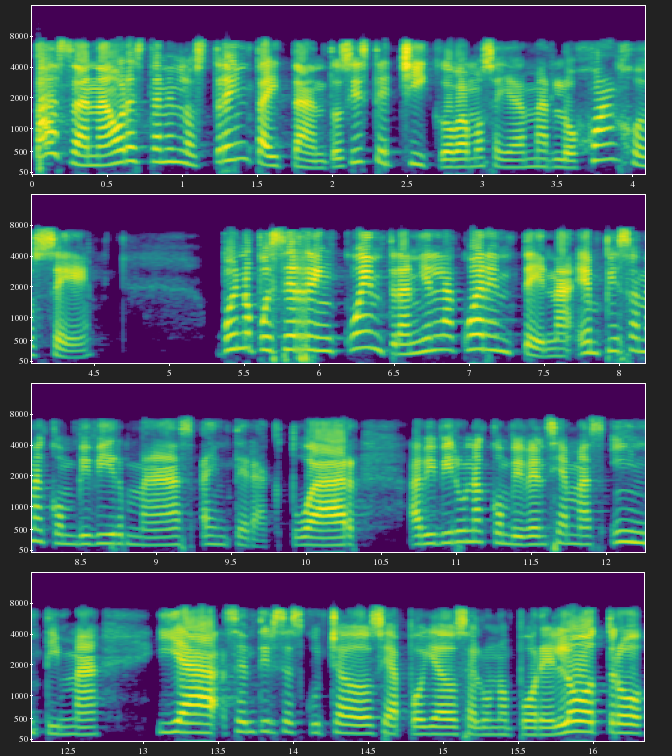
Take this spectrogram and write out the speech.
Pasan, ahora están en los treinta y tantos, y este chico, vamos a llamarlo Juan José, bueno, pues se reencuentran y en la cuarentena empiezan a convivir más, a interactuar, a vivir una convivencia más íntima y a sentirse escuchados y apoyados el uno por el otro.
